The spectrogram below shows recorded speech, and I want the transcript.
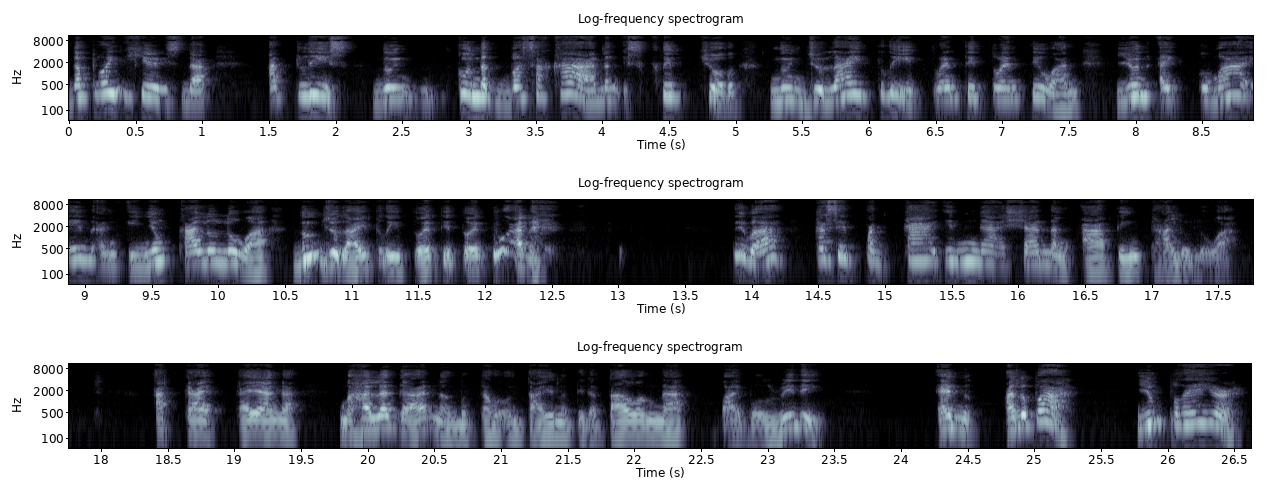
The point here is that at least dun, kung nagbasa ka ng scripture noong July 3, 2021, yun ay kumain ang inyong kaluluwa noong July 3, 2021. Di ba? Kasi pagkain nga siya ng ating kaluluwa. At kaya, kaya nga, mahalaga nang magkaroon tayo ng tinatawag na Bible reading. And ano pa? Yung prayer.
